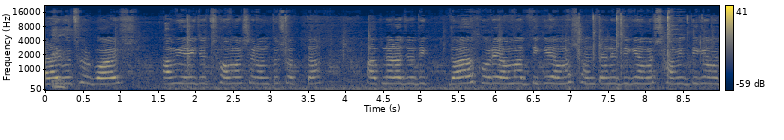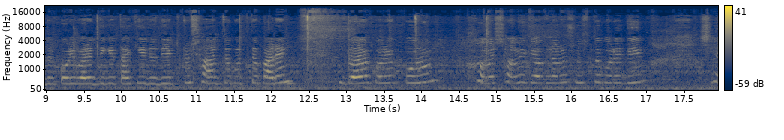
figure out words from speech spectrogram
আড়াই বছর বয়স, আমি এই যে ছ মাসের অন্তঃসত্ত্বা, আপনারা যদি দয়া করে আমার দিকে, আমার সন্তানের দিকে, আমার স্বামীর দিকে, আমাদের পরিবারের দিকে তাকিয়ে যদি একটু সাহায্য করতে পারেন, দয়া করে করুন। আমার স্বামীকে আপনারা সুস্থ করে দিন। সে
